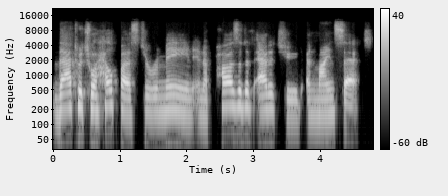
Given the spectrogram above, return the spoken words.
that which will help us to remain in a positive attitude and mindset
